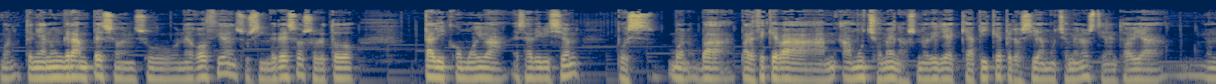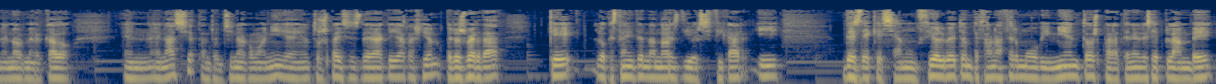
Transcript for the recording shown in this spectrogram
bueno, tenían un gran peso en su negocio, en sus ingresos, sobre todo tal y como iba esa división, pues bueno, va, parece que va a, mucho menos. No diría que a pique, pero sí a mucho menos. Tienen todavía un enorme mercado en, Asia, tanto en China como en India y en otros países de aquella región, pero es verdad que lo que están intentando es diversificar y desde que se anunció el veto empezaron a hacer movimientos para tener ese plan B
